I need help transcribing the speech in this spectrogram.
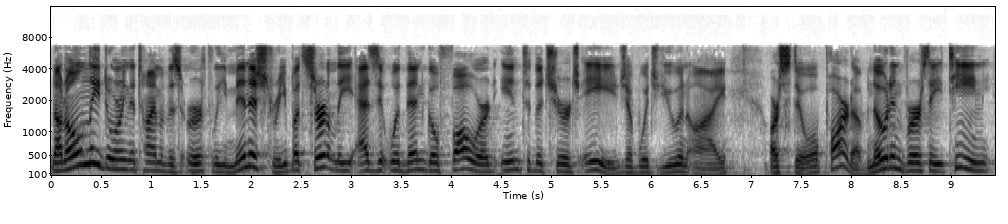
not only during the time of his earthly ministry, but certainly as it would then go forward into the church age of which you and I are still a part of. Note in verse 18,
